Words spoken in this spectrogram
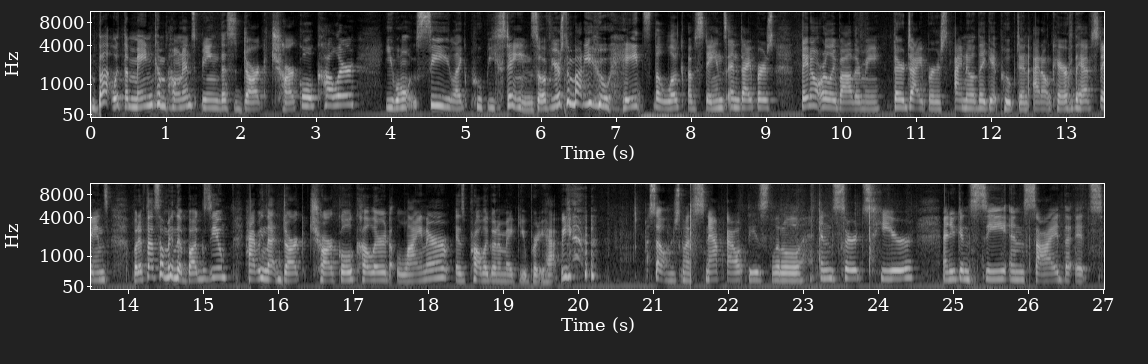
But with the main components being this dark charcoal color, you won't see like poopy stains. So if you're somebody who hates the look of stains in diapers, they don't really bother me. They're diapers. I know they get pooped in. I don't care if they have stains. But if that's something that bugs you, having that dark charcoal colored liner is probably gonna make you pretty happy. So I'm just going to snap out these little inserts here and you can see inside that it's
